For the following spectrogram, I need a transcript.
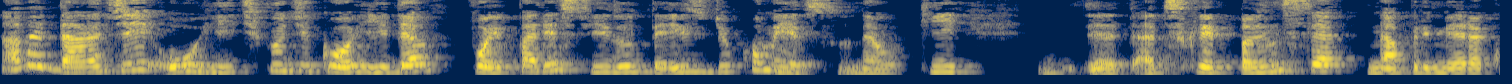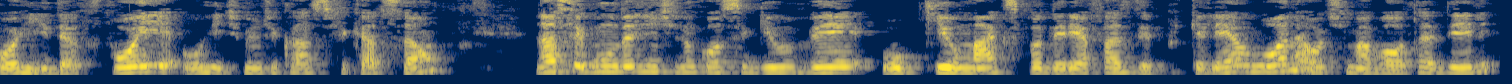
Na verdade, o ritmo de corrida foi parecido desde o começo, né? O que a discrepância na primeira corrida foi o ritmo de classificação. Na segunda, a gente não conseguiu ver o que o Max poderia fazer, porque ele errou na última volta dele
